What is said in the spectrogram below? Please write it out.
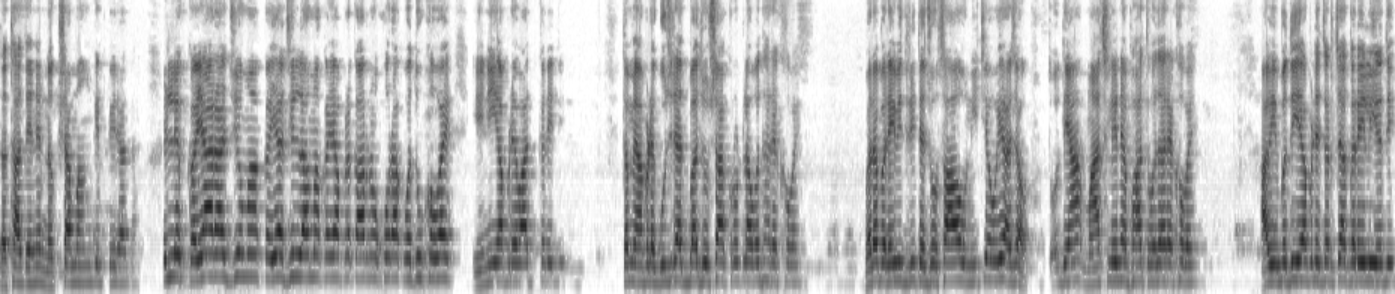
તથા તેને નકશામાં અંકિત કર્યા હતા. એટલે કયા રાજ્યમાં, કયા જિલ્લામાં કયા પ્રકારનો ખોરાક વધુ ખવાય એની આપણે વાત કરી હતી તમે આપણે ગુજરાત બાજુ શાક રોટલા વધારે ખવાય. બરાબર? એવી જ રીતે જો સાવ નીચે વયા જાઓ, તો ત્યાં માછલીને ભાત વધારે ખવાય. આવી બધી આપણે ચર્ચા કરેલી હતી.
